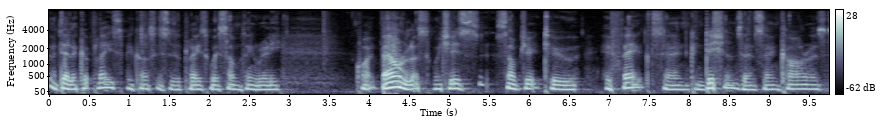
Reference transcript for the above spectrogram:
a delicate place because this is a place where something really quite boundless, which is subject to effects and conditions and sankharas,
